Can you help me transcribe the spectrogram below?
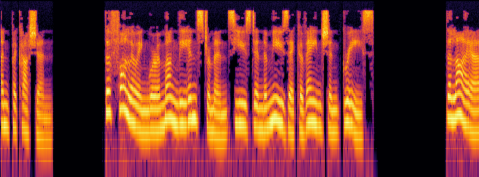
and percussion. The following were among the instruments used in the music of ancient Greece, the lyre,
